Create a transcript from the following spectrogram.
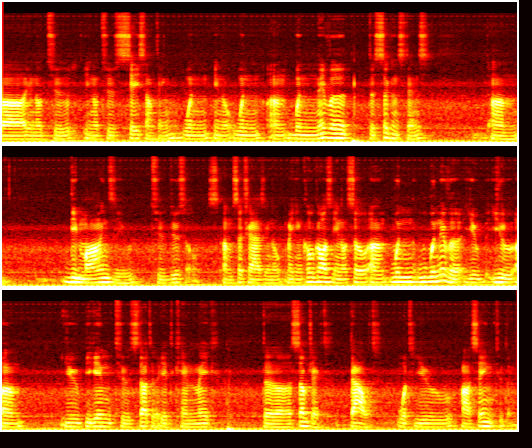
uh, you know to you know to say something when you know when um, whenever the circumstance um, demands you to do so um, such as you know making cold calls you know. So um, when whenever you you um, you begin to stutter it can make the subject doubt what you are saying to them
